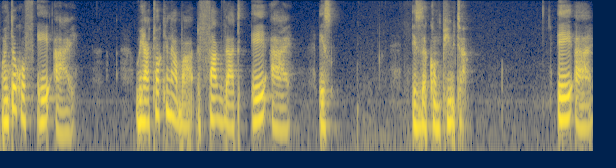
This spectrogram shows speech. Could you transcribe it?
When we talk of AI, we are talking about the fact that AI is, is the computer. AI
